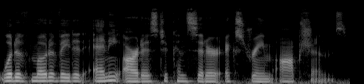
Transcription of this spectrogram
would have motivated any artist to consider extreme options.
